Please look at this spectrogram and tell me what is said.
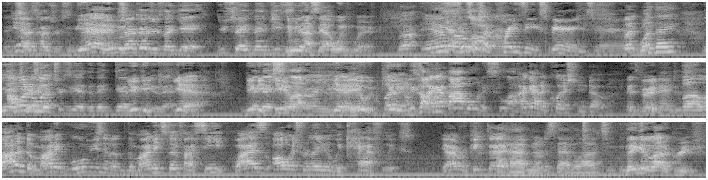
In Yes. certain countries. Yeah, it would, Certain countries like, yeah, you saved them Jesus. let me not say I wouldn't wear it. But yeah, Yeah, this was a crazy experience, man. But- Would they? Yeah, I wonder certain what- countries, yeah, that they You definitely do that. yeah. You Like get killed. slaughtering you. Yeah, it would But kill you. We call I got- Bible, they slaughter. I got a question though. It's very dangerous. But a lot of demonic movies and the demonic stuff I see, why is it always related with Catholics? Yeah, I repeat that. I have noticed that a lot. they get a lot of grief.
